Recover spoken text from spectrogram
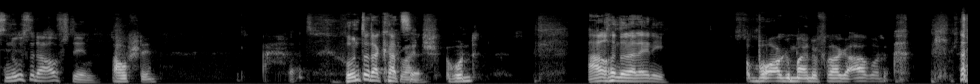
Snooze oder Aufstehen? Aufstehen. Hund oder Katze? Quatsch. Hund. Aaron oder Lenny? Boah, gemeine Frage, Aaron.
